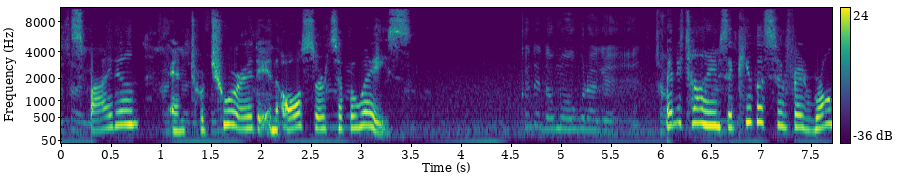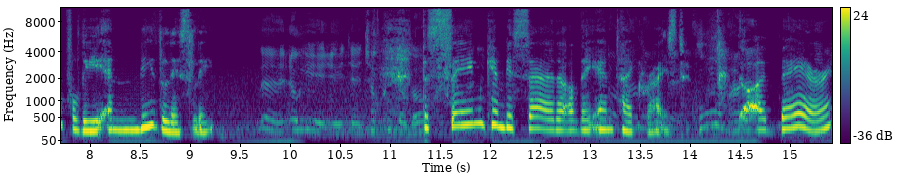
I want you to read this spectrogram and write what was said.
spied on, and tortured in all sorts of ways. Many times, people suffered wrongfully and needlessly. The same can be said of the Antichrist. A bear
